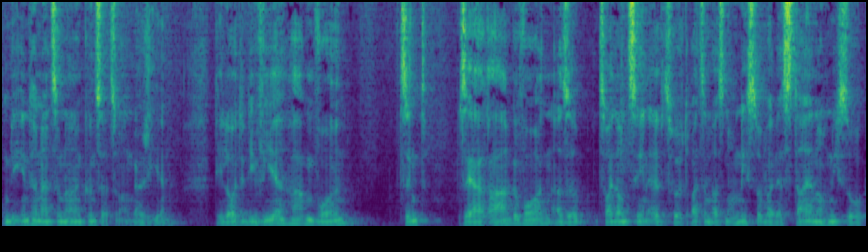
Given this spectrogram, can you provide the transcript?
um die internationalen Künstler zu engagieren. Die Leute, die wir haben wollen, sind sehr rar geworden. Also 2010, 11, 12, 13 war es noch nicht so, weil der Style noch nicht so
